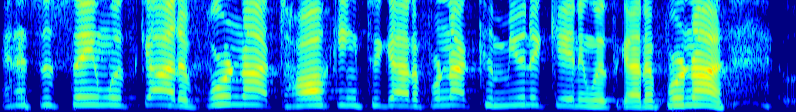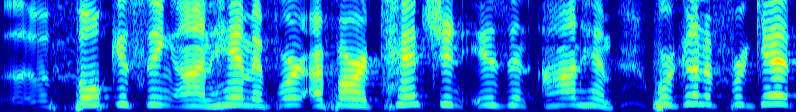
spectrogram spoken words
and it's the same with god if we're not talking to god if we're not communicating with god if we're not uh, focusing on him if, we're, if our attention isn't on him we're going to forget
